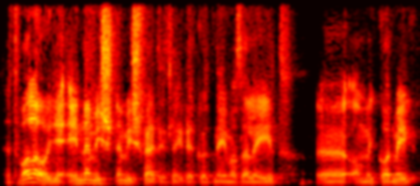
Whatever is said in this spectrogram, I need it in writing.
Tehát valahogy én nem is, nem is feltétlenül ide kötném az elejét, amikor még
